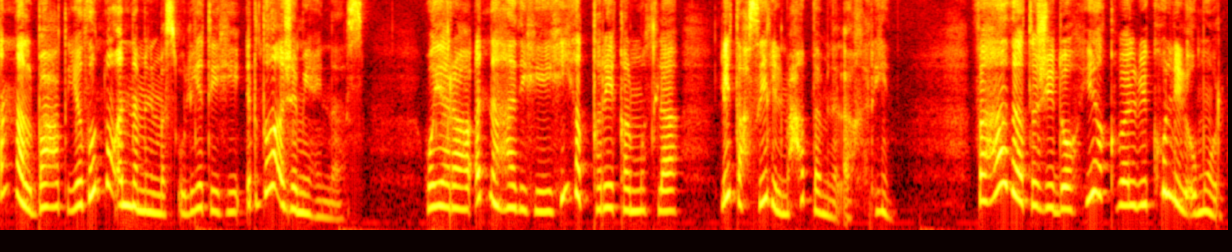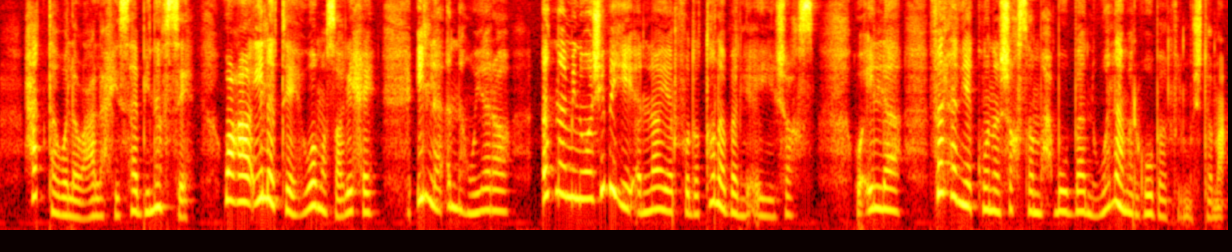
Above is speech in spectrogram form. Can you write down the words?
أن البعض يظن أن من مسؤوليته إرضاء جميع الناس. ويرى أن هذه هي الطريقة المثلى لتحصيل المحبة من الآخرين. فهذا تجده يقبل بكل الأمور حتى ولو على حساب نفسه وعائلته ومصالحه إلا أنه يرى أن من واجبه أن لا يرفض طلبا لأي شخص وإلا فلن يكون شخصا محبوبا ولا مرغوبا في المجتمع.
